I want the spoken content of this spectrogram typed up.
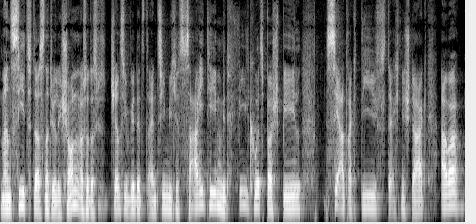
man sieht das natürlich schon. Also das Chelsea wird jetzt ein ziemliches Sari-Team mit viel Kurzballspiel, sehr attraktiv, technisch stark, aber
